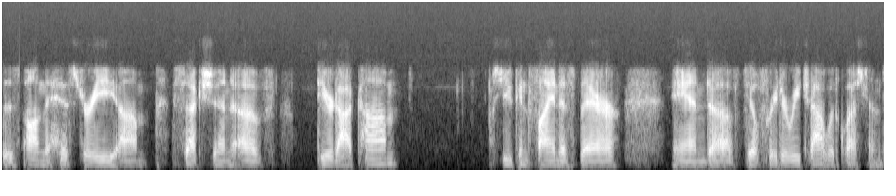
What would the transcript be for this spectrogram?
is on the history um, section of Deere.com. So you can find us there and uh, feel free to reach out with questions.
